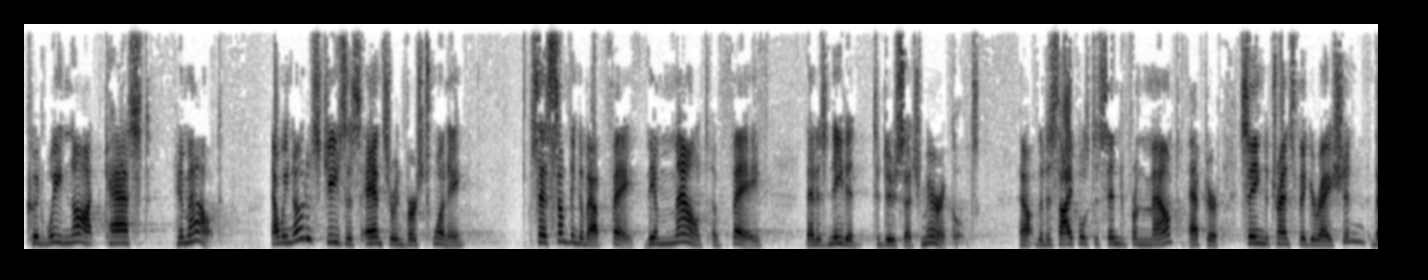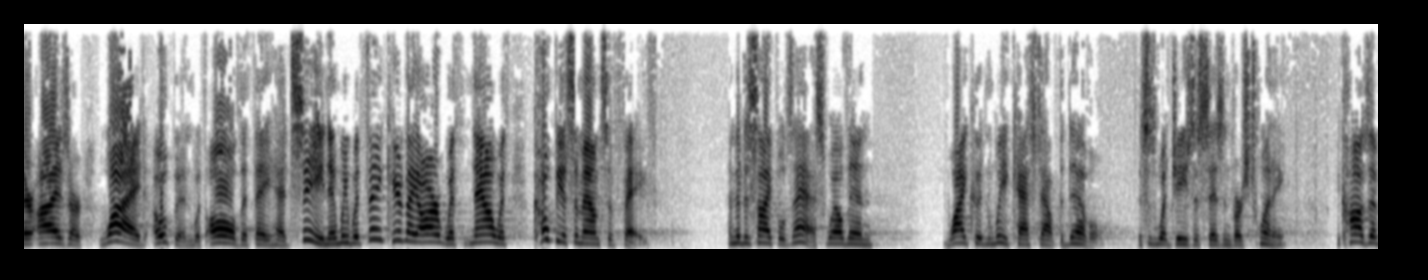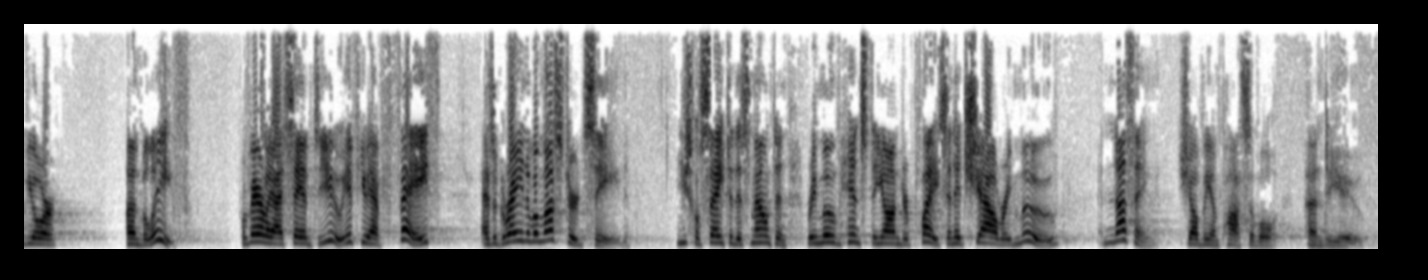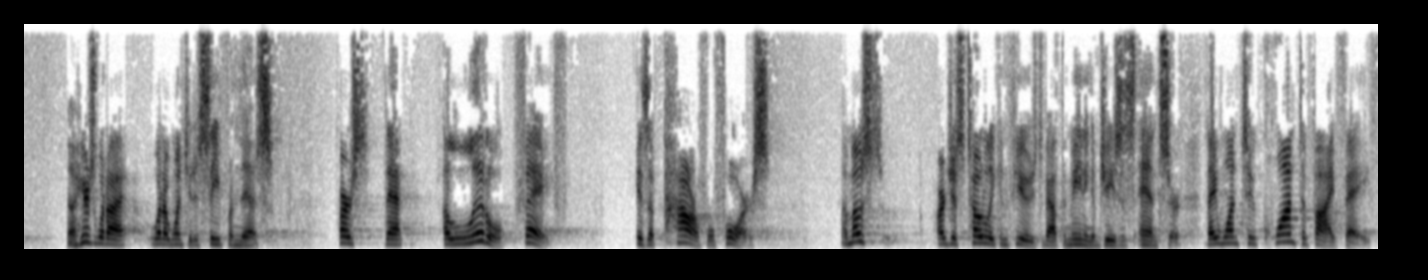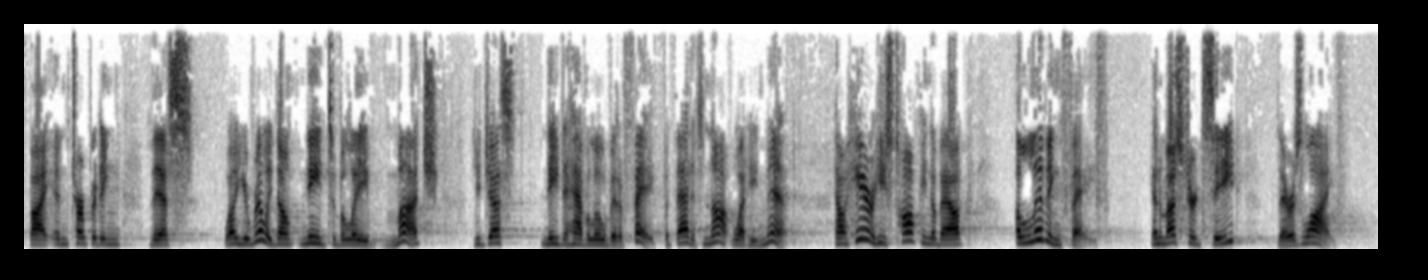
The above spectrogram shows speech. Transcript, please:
could we not cast him out? Now we notice Jesus' answer in verse 20 says something about faith, the amount of faith that is needed to do such miracles. Now, the disciples descended from the mount after seeing the transfiguration. Their eyes are wide open with all that they had seen, and we would think here they are with, now with copious amounts of faith. And the disciples ask, well then, why couldn't we cast out the devil? This is what Jesus says in verse 20. Because of your unbelief. For verily I say unto you, if you have faith as a grain of a mustard seed, you shall say to this mountain, remove hence to yonder place, and it shall remove, and nothing shall be impossible unto you. Now here's what I, what I want you to see from this. First, that a little faith is a powerful force. Now most are just totally confused about the meaning of Jesus' answer. They want to quantify faith by interpreting this well, you really don't need to believe much. You just need to have a little bit of faith. But that is not what he meant. Now here he's talking about a living faith. In a mustard seed, there is life.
